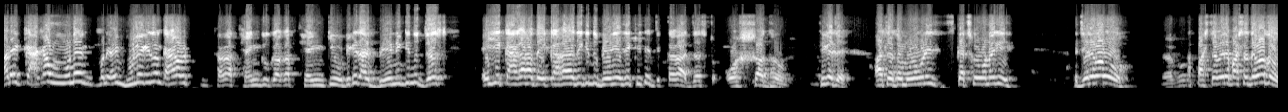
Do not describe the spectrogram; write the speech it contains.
আরে কাকা মনে মানে আমি ভুলে গেছিলাম কাকা কাকা থ্যাংক ইউ কাকা থ্যাংক ইউ ঠিক আছে? আর বিরিয়ানি কিন্তু জাস্ট এই যে কাকার হাতে এই কাকার হাতে কিন্তু বিরিয়ানি আছে খেতে কাকা জাস্ট অসাধারণ ঠিক আছে? আচ্ছা তো মোটামুটি স্কেচ করব নাকি? জেনে বাবু পাঁচটা বেজে পাঁচটা দেবা তো?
